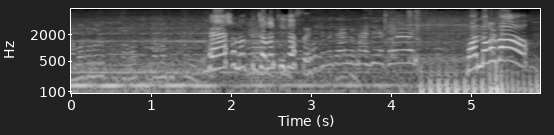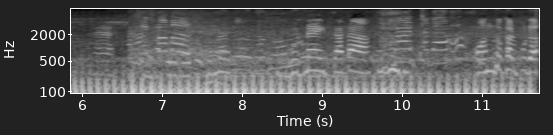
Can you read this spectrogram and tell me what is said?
জামাটা মানে আমার জামা ঠিক নেই হ্যাঁ সমাপ্তির জামা ঠিক আছে। বন্ধ করব? Good night tata. অন্ধকার পুরা।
